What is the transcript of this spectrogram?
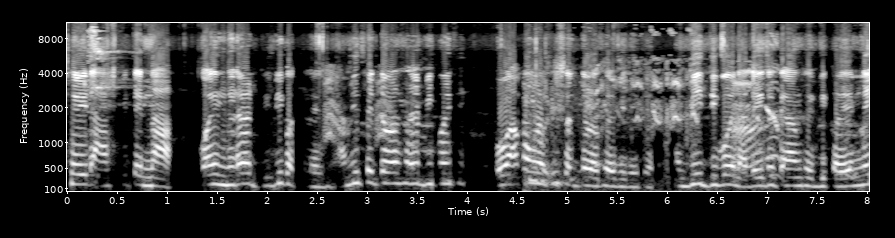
সেইটা আসতে না। কয়েন ধরে আর দিবি করতে লাগে আমি চোদ্দ বছরের বি করেছি ও হচ্ছে চোদ্দ বছরের বি করেছে বি দিবই না দেখতে কেমন করে বি করে এমনি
